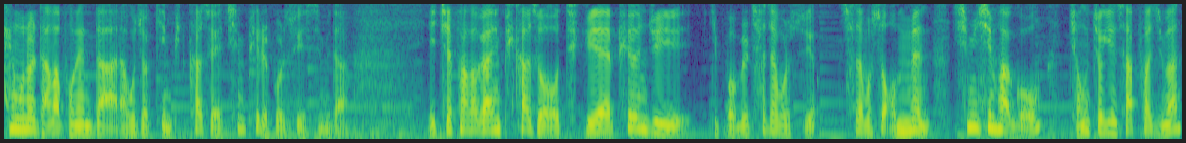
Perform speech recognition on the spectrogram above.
행운을 담아 보낸다라고 적힌 피카소의 친필을 볼 수 있습니다. 입체파 화가인 피카소 특유의 표현주의 기법을 찾아볼 수 찾아볼 수 없는 심심하고 정적인 삽화지만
